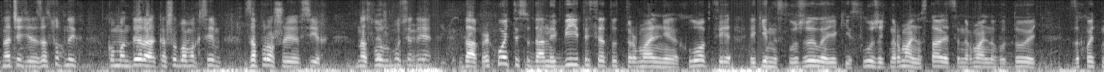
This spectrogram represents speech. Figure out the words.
Значить, заступник командира Кашуба Максим запрошує всіх на службу сюди. Да, приходьте сюди, не бійтеся, тут нормальні хлопці, які не служили, які служать, нормально ставляться, нормально годують. Заходьте,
